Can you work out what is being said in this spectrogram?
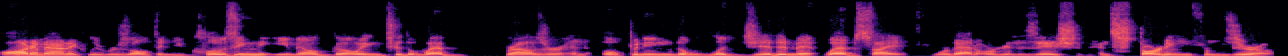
automatically result in you closing the email, going to the web browser, and opening the legitimate website for that organization and starting from zero.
